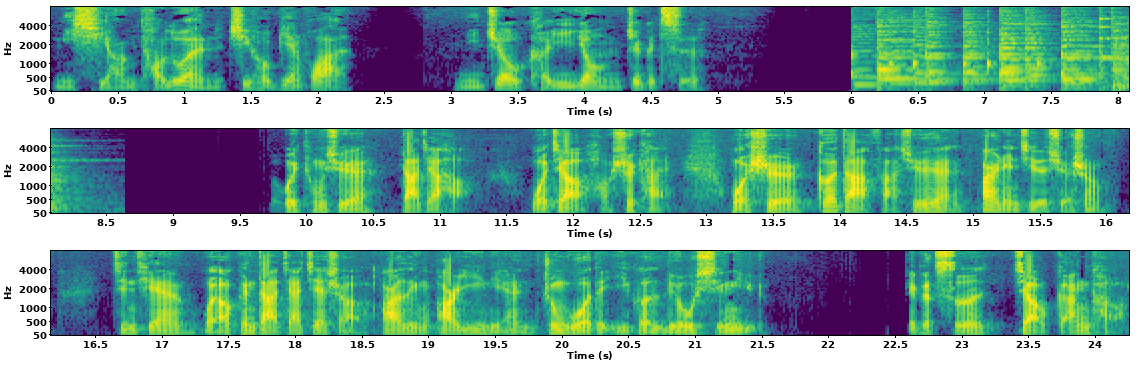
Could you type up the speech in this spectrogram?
你想讨论气候变化，你就可以用这个词。各位同学，大家好，我叫郝世凯，我是哥大法学院二年级的学生。今天我要跟大家介绍二零二一年中国的一个流行语，这个词叫“赶考”。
